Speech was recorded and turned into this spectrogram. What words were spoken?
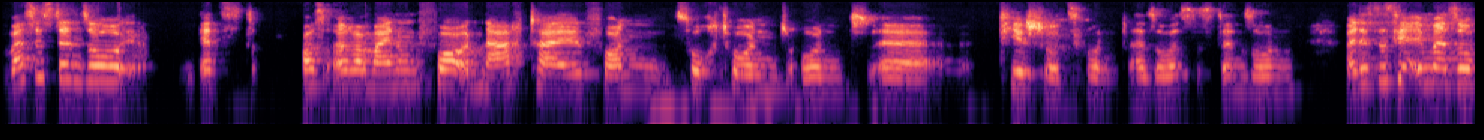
was ist denn so jetzt aus eurer Meinung Vor- und Nachteil von Zuchthund und äh, Tierschutzhund? Also was ist denn so ein, weil das ist ja immer so,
